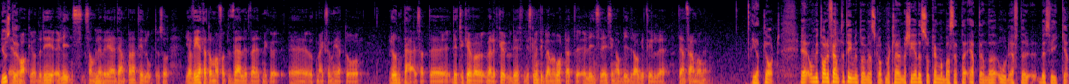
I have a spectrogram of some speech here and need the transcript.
eh, bakgrund. Och det är Öhlins som mm. levererar dämparna till Lotus. Och jag vet att de har fått väldigt, väldigt mycket eh, uppmärksamhet och runt det här. Så att, eh, det tycker jag var väldigt kul. Det, det, ska vi inte glömma bort att Öhlins Racing har bidragit till eh, den framgången. Helt klart. Eh, om vi tar det femte teamet då i mästerskap, McLaren Mercedes, så kan man bara sätta ett enda ord efter besviken.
